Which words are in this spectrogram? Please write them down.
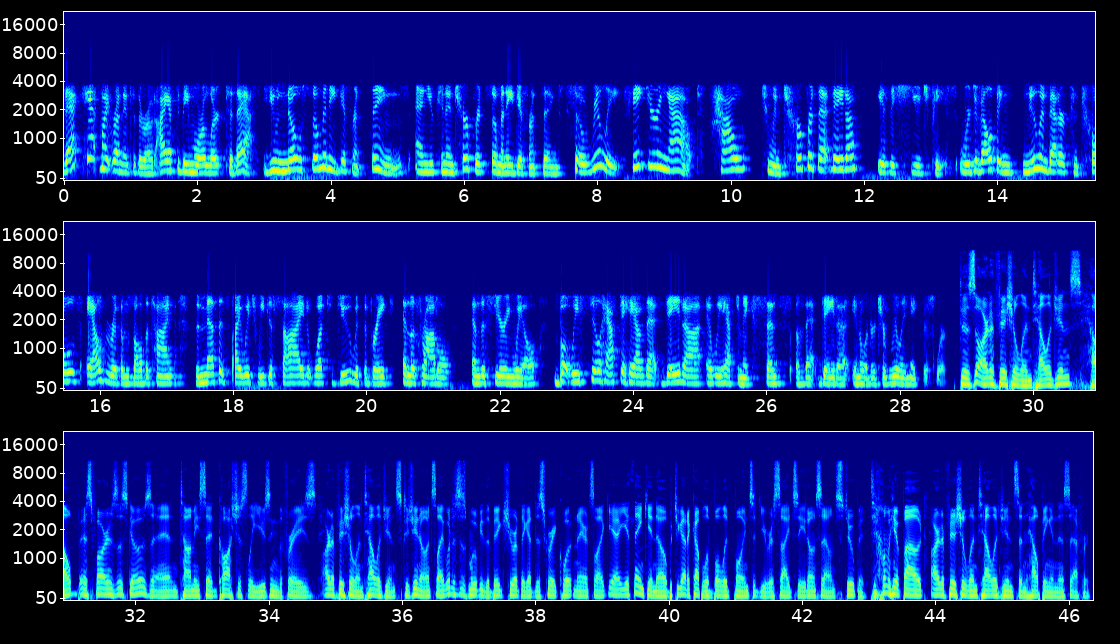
that cat might run into the road. I have to be more alert to that. You know so many different things and you can interpret so many different things. So, really, figuring out how to interpret that data is a huge piece. We're developing new and better controls algorithms all the time, the methods by which we decide what to do with the brake and the throttle and the steering wheel but we still have to have that data and we have to make sense of that data in order to really make this work. Does artificial intelligence help as far as this goes? And Tommy said cautiously using the phrase artificial intelligence because, you know, it's like, what is this movie, The Big Short? They got this great quote in there. It's like, yeah, you think you know, but you got a couple of bullet points that you recite so you don't sound stupid. Tell me about artificial intelligence and helping in this effort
